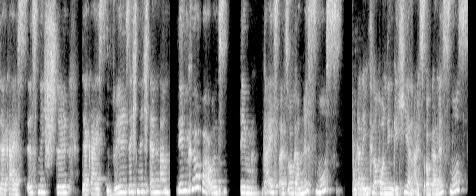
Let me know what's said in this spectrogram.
Der Geist ist nicht still, der Geist will sich nicht ändern. Dem Körper und dem Geist als Organismus oder dem Körper und dem Gehirn als Organismus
